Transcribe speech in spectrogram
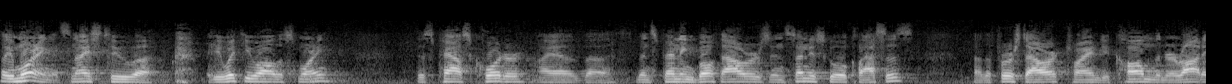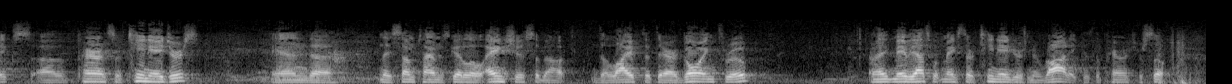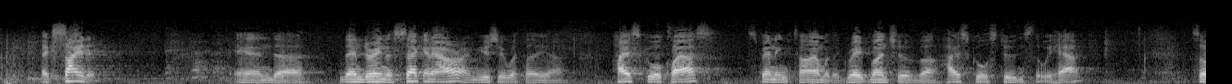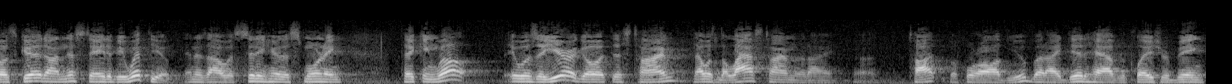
Well, good morning. It's nice to uh, be with you all this morning. This past quarter, I have uh, been spending both hours in Sunday school classes. Uh, the first hour trying to calm the neurotics of parents of teenagers, and uh, they sometimes get a little anxious about the life that they are going through. I think maybe that's what makes their teenagers neurotic, is the parents are so excited. And uh, then during the second hour, I'm usually with a uh, high school class, spending time with a great bunch of uh, high school students that we have. So it's good on this day to be with you. And as I was sitting here this morning thinking, well, it was a year ago at this time. That wasn't the last time that I uh, taught before all of you, but I did have the pleasure of being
